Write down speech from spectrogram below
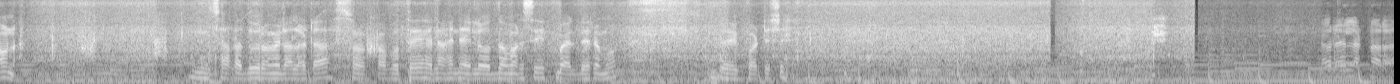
అవునా? చాలా దూరం వెళ్ళాలట. సో కాకపోతే ఎలా అయినా వెళ్ళి వద్దామనేసి బయలుదేరాము. బ్రేక్ పట్టేసి. అనుకుంటున్నారా?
